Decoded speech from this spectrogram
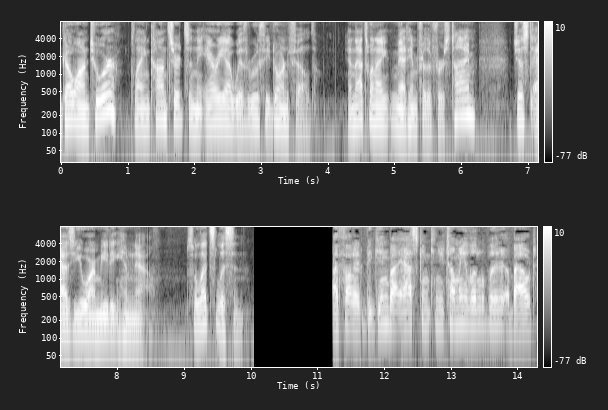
go on tour playing concerts in the area with Ruthie Dornfeld. And that's when I met him for the first time, just as you are meeting him now. So let's listen. I thought I'd begin by asking can you tell me a little bit about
